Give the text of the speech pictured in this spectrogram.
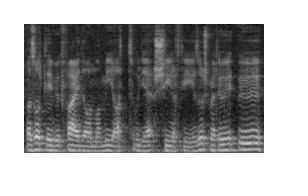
az ott lévők fájdalma miatt ugye sírt Jézus, mert ő, ő,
